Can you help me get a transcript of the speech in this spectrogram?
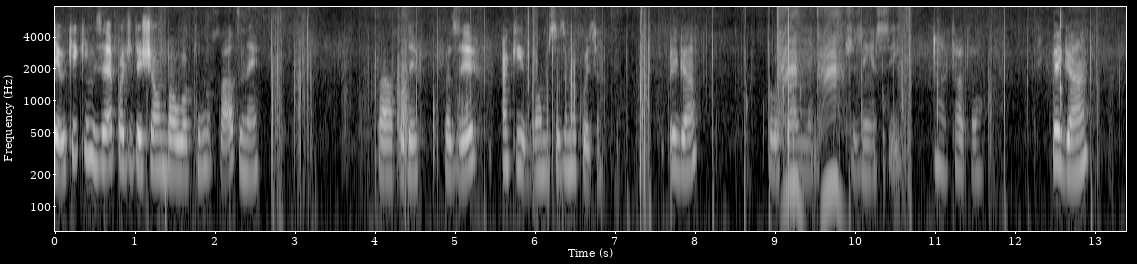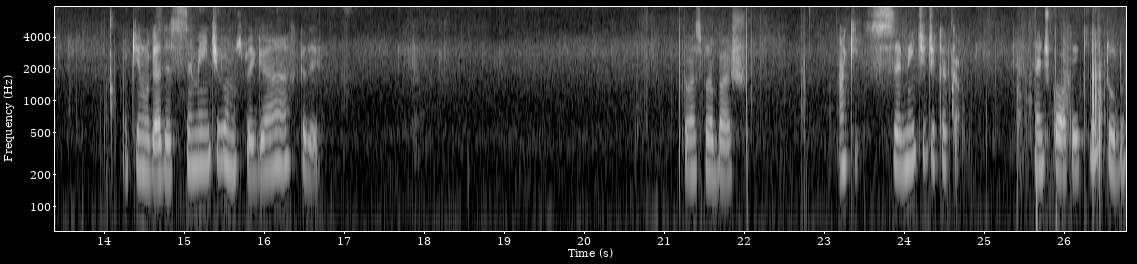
Deu, que quiser pode deixar um baú aqui no lado, né? Pra poder fazer. Aqui, vamos fazer uma coisa. Vou pegar, colocar um montezinho assim. Ah, tá, tá. Pegar. Aqui no lugar dessa semente, vamos pegar. Cadê? Mais pra baixo. Aqui, semente de cacau. A gente coloca aqui em tudo.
